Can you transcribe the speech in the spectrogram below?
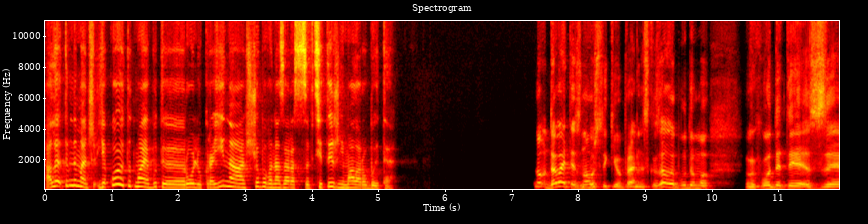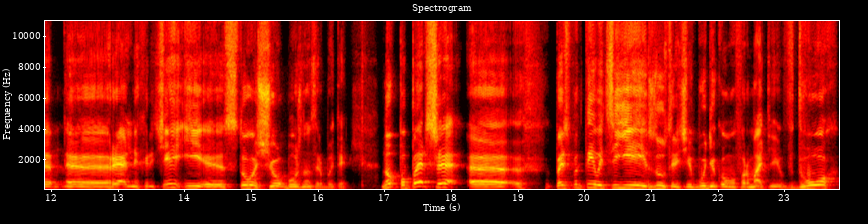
Але тим не менш, якою тут має бути роль Україна? Що би вона зараз в ці тижні мала робити? Ну, давайте знову ж таки, ви правильно сказали, будемо виходити з е, реальних речей і е, з того, що можна зробити. Ну, по-перше, е, перспективи цієї зустрічі в будь-якому форматі вдвох,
